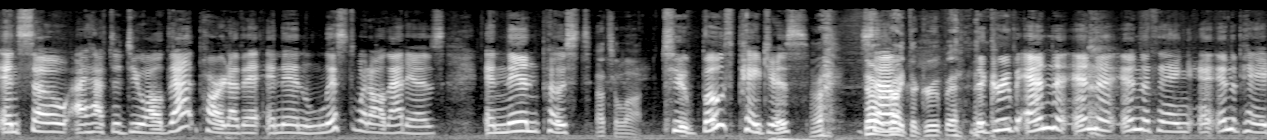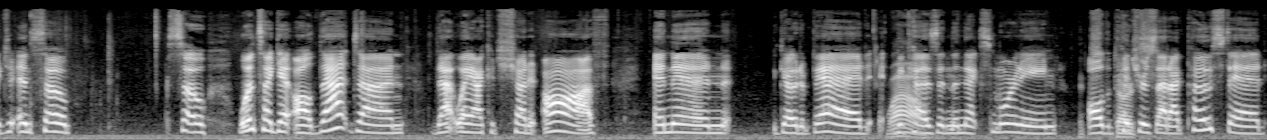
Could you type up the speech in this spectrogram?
And so I have to do all that part of it and then list what all that is and then post That's a lot. to both pages Right. So- right. The group and the group and the and the and the thing and the page and so so once i get all that done that way i could shut it off and then go to bed Wow. because in the next morning It all the starts- pictures that i posted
